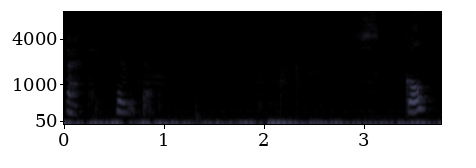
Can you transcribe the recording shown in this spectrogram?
Okay, here we go. Sharks.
